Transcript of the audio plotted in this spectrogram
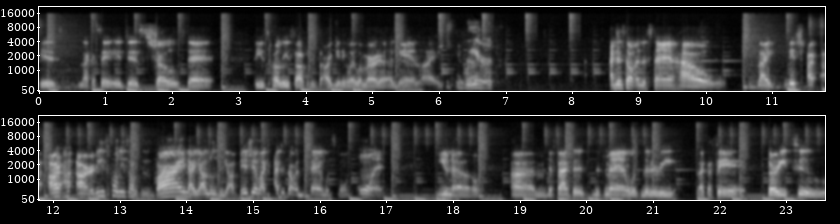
it's like I said, it just shows that these police officers are getting away with murder again. Like weird. Know, I just don't understand how, like, bitch, are, are, are these police officers blind? Are y'all losing y'all vision? Like, I just don't understand what's going on. You know, um, the fact that this man was literally, like I said, 32,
